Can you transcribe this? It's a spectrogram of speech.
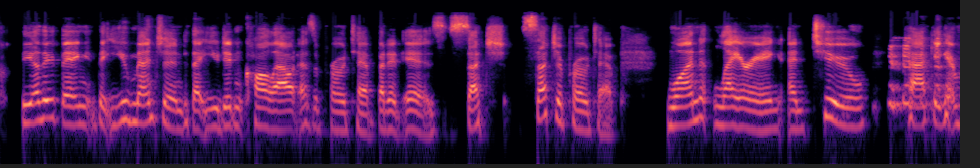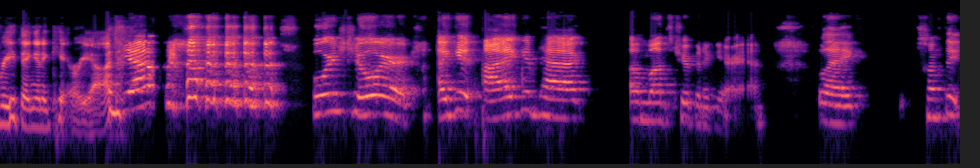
the other thing that you mentioned that you didn't call out as a pro tip but it is such such a pro tip. One layering and two packing everything in a carry-on. Yep for sure. I can i can pack a month trip in a carry-on. Like something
